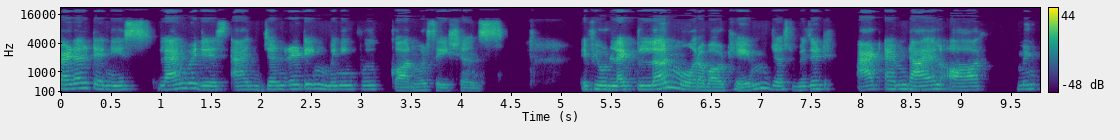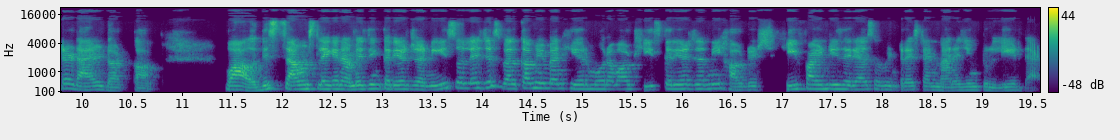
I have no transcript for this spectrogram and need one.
pedal tennis, languages, and generating meaningful conversations. If you would like to learn more about him, just visit at mdial or minterdial.com. Wow, this sounds like an amazing career journey. So let's just welcome him and hear more about his career journey. How did he find his areas of interest and managing to lead that?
